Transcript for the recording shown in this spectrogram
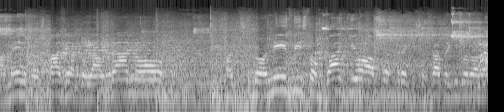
Χαμένη προσπάθεια από τον Λαβράνο Πατσινονίδη στον Κάκιο αυτός τρέχει σωστά το γήπεδο. Αλλά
